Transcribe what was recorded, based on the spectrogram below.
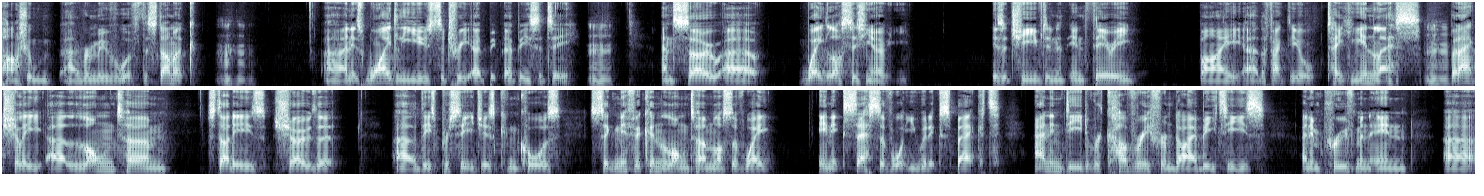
partial uh, removal of the stomach, uh, and it's widely used to treat ob- obesity. And so, uh, weight loss is you know is achieved in in theory by uh, the fact that you're taking in less, but actually, uh, long term studies show that uh, these procedures can cause significant long term loss of weight in excess of what you would expect, and indeed recovery from diabetes, an improvement in uh,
